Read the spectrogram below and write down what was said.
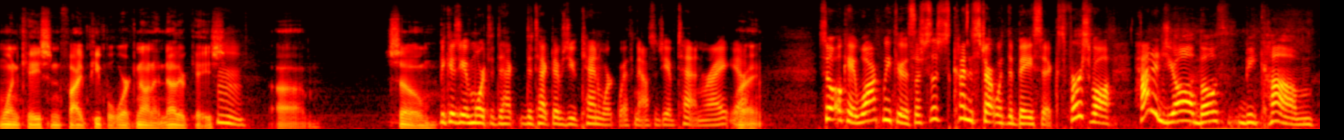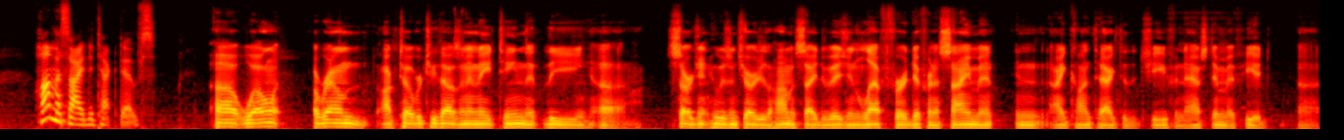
one case and five people working on another case. Hmm. Um, so, Because you have more detec- detectives you can work with now, since you have ten, right? right. So okay, walk me through this. Let's let's kind of start with the basics. First of all, how did y'all both become homicide detectives? Uh, well, around October 2018, the, the uh, sergeant who was in charge of the homicide division left for a different assignment, and I contacted the chief and asked him if he had uh,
